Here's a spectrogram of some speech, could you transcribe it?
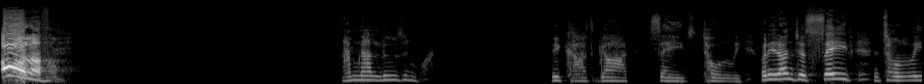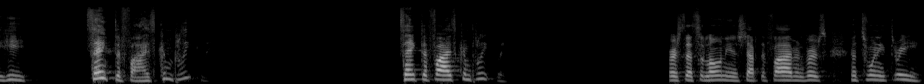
all of them. I'm not losing one because God saves totally. But He doesn't just save totally, He sanctifies completely. Sanctifies completely. First Thessalonians chapter 5 and verse 23.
